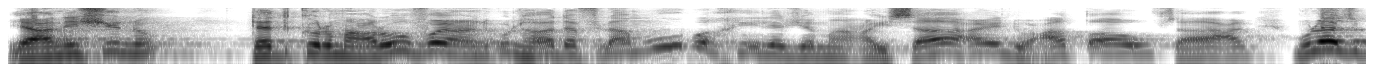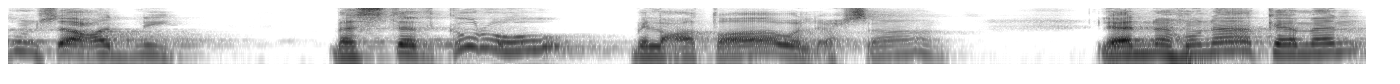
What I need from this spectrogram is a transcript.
يعني شنو؟ تذكر معروفه يعني تقول هذا فلان مو بخيل يا جماعة يساعد وعطى وساعد. مو لازم يكون ساعدني بس تذكره بالعطاء والإحسان. لأن هناك من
